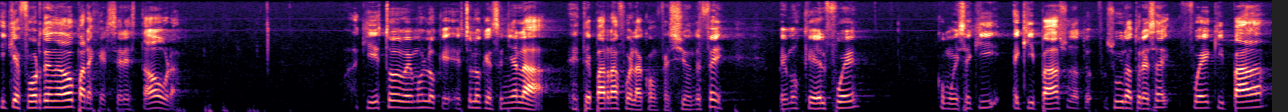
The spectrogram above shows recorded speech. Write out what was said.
y que fue ordenado para ejercer esta obra. Aquí esto vemos lo que esto es lo que enseña este párrafo de la confesión de fe. Vemos que él fue, como dice aquí, equipada, su, naturaleza fue equipada,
